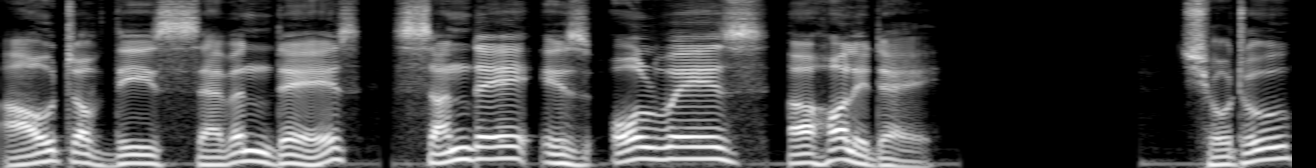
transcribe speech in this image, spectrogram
Out of these seven days, Sunday is always a holiday. Chotu,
